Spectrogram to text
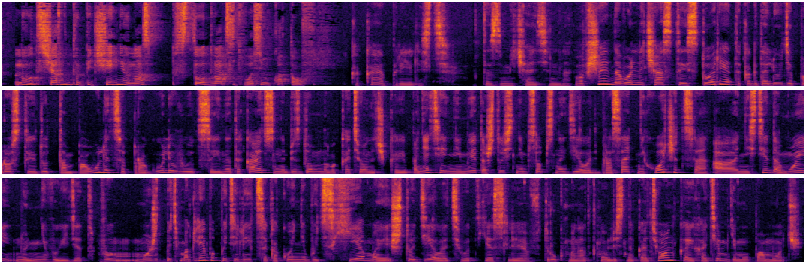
Ну вот сейчас на попечении у нас 128 котов. Какая прелесть. Это замечательно. Вообще, довольно частая история это когда люди просто идут там по улице, прогуливаются и натыкаются на бездомного котеночка и понятия не имеют, а что с ним, собственно, делать. Бросать не хочется, а нести домой, ну, не выйдет. Вы, может быть, могли бы поделиться какой-нибудь схемой, что делать, вот если вдруг мы наткнулись на котенка и хотим ему помочь?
